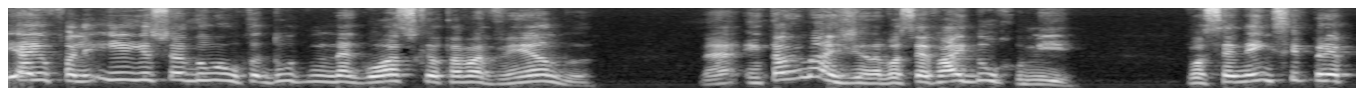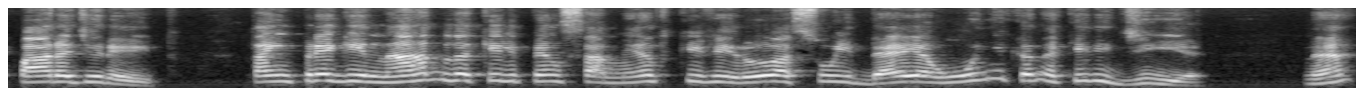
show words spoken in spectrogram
E aí eu falei, e isso é do, do negócio que eu estava vendo. Né? Então imagina, você vai dormir, você nem se prepara direito, está impregnado daquele pensamento que virou a sua ideia única naquele dia né?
